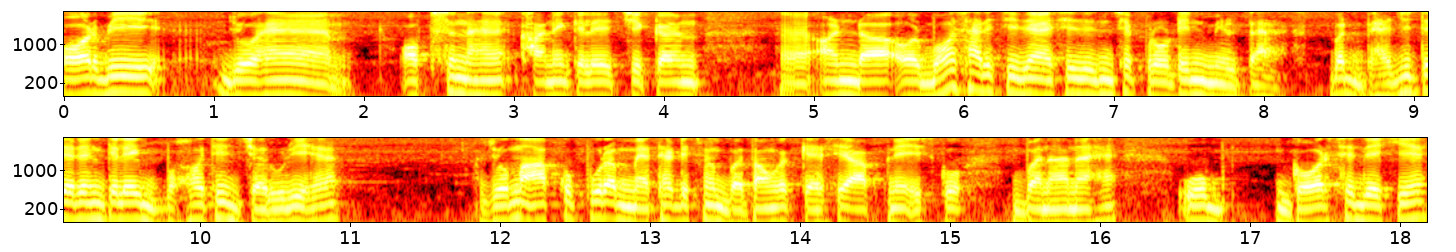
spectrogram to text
और भी जो हैं ऑप्शन हैं खाने के लिए चिकन अंडा और बहुत सारी चीज़ें ऐसी जिनसे प्रोटीन मिलता है। बट वेजिटेरियन के लिए बहुत ही ज़रूरी है। जो मैं आपको पूरा मेथड इसमें बताऊँगा कैसे आपने इसको बनाना है, वो गौर से देखिए।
